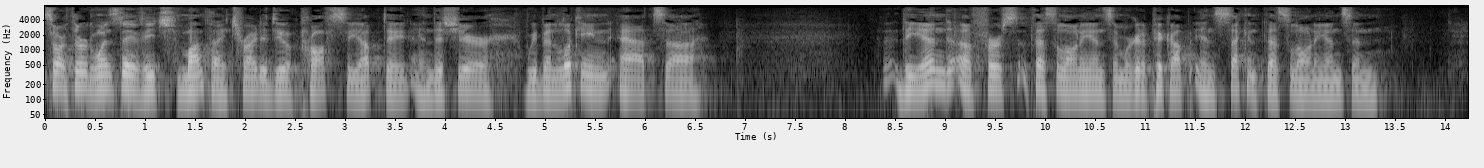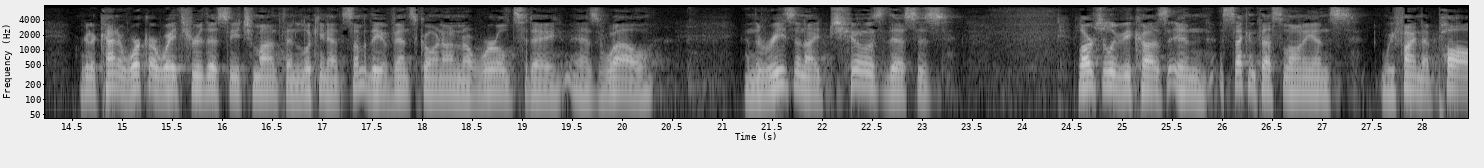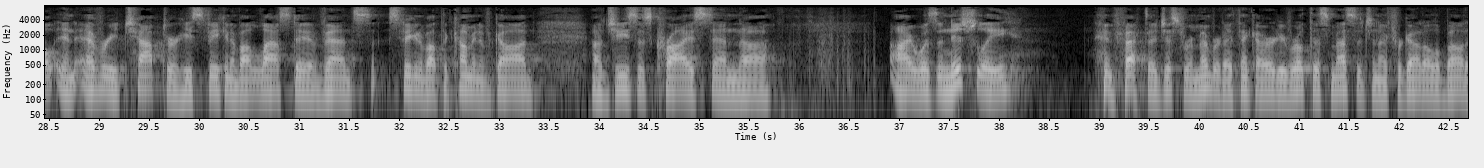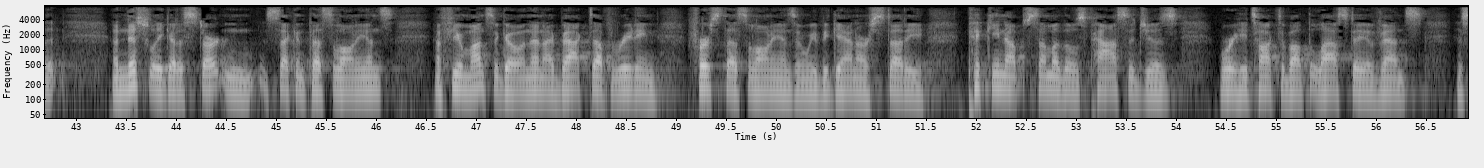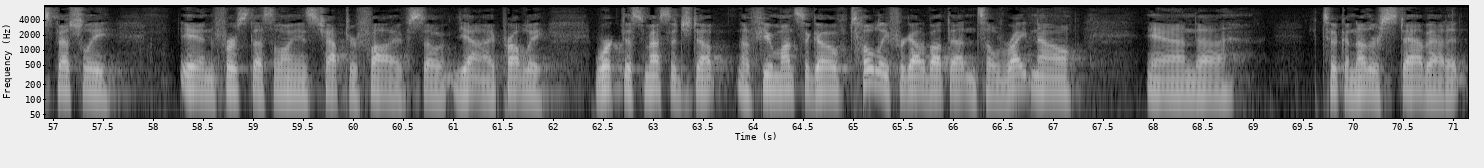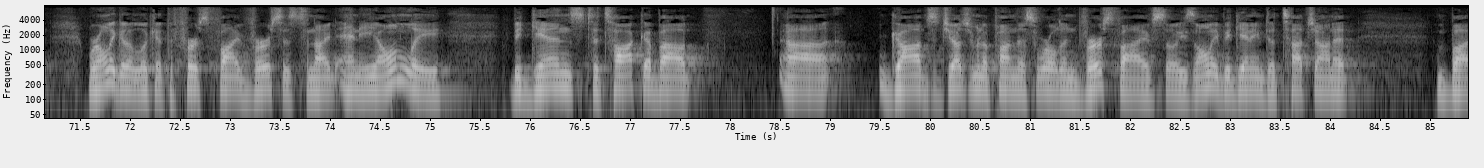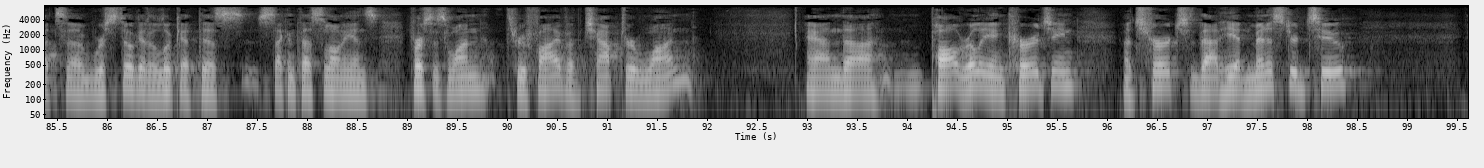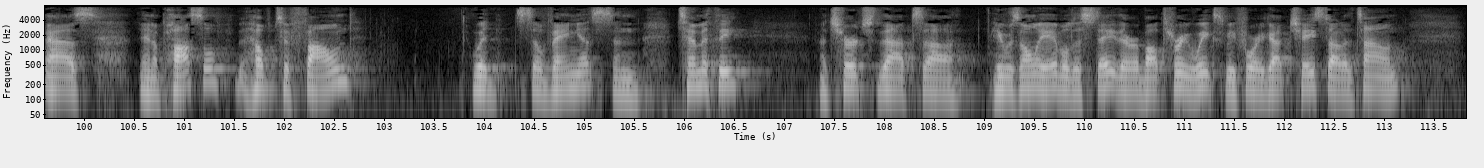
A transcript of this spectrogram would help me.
So, our third Wednesday of each month, I try to do a prophecy update, and this year we've been looking at uh, the end of First Thessalonians, and we're going to pick up in Second Thessalonians, and we're going to kind of work our way through this each month and looking at some of the events going on in our world today as well. And the reason I chose this is largely because in Second Thessalonians we find that Paul, in every chapter, he's speaking about last day events, speaking about the coming of God, uh, Jesus Christ. And uh, I was initially, in fact, I just remembered, I think I already wrote this message and I forgot all about it. Initially got to start in Second Thessalonians a few months ago, and then I backed up reading First Thessalonians, and we began our study, picking up some of those passages where he talked about the last day events especially in 1 Thessalonians chapter 5. So, yeah, I probably worked this message up a few months ago. Totally forgot about that until right now and uh, took another stab at it. We're only going to look at the first five verses tonight, and he only begins to talk about uh, God's judgment upon this world in verse 5, so he's only beginning to touch on it but uh, we're still going to look at this Second Thessalonians verses 1 through 5 of chapter 1. And uh, Paul really encouraging a church that he had ministered to as an apostle, helped to found with Silvanus and Timothy, a church that uh, he was only able to stay there about three weeks before he got chased out of town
